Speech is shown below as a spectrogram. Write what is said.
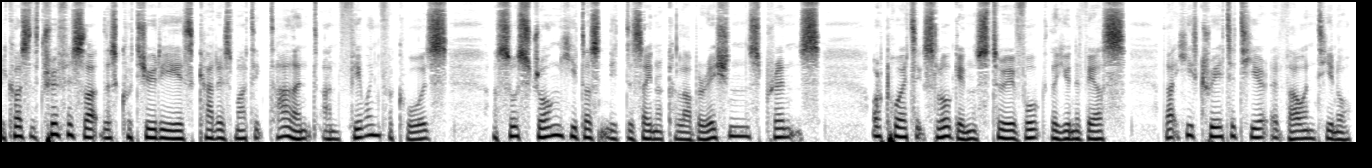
Because the truth is that this couturier's charismatic talent and feeling for clothes are so strong he doesn't need designer collaborations, prints, or poetic slogans to evoke the universe that he's created here at Valentino.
